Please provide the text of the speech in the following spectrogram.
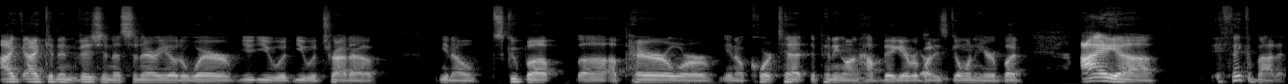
I, I could envision a scenario to where you, you would you would try to you know, scoop up uh, a pair or you know quartet, depending on how big everybody's yep. going here. But I uh, think about it.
